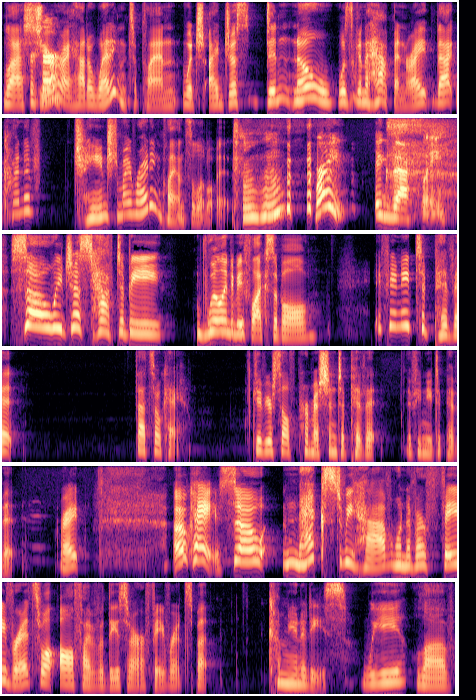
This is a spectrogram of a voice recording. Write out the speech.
last year. I had a wedding to plan, which I just didn't know was going to happen, right? That kind of changed my writing plans a little bit. Mm-hmm. right. Exactly. so we just have to be willing to be flexible. If you need to pivot, that's okay. Give yourself permission to pivot if you need to pivot, right? Okay, so next we have one of our favorites. Well, all five of these are our favorites, but communities. We love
